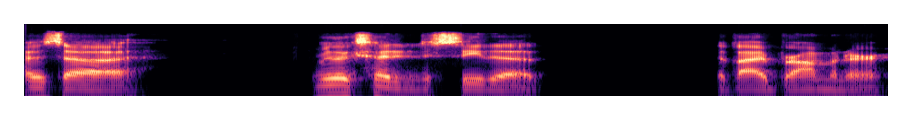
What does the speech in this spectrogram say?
I was uh really excited to see the the vibrometer.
